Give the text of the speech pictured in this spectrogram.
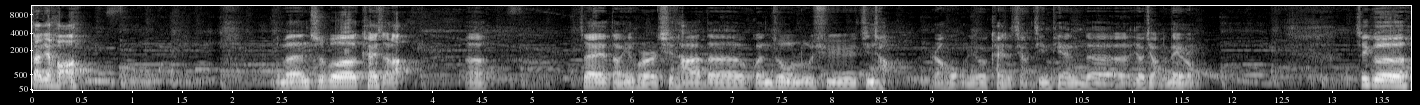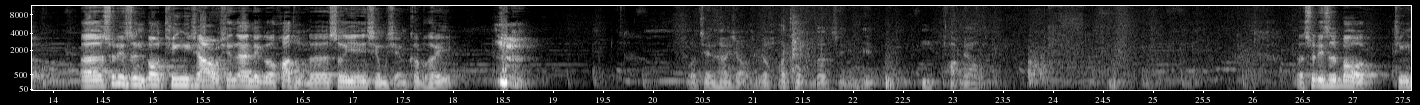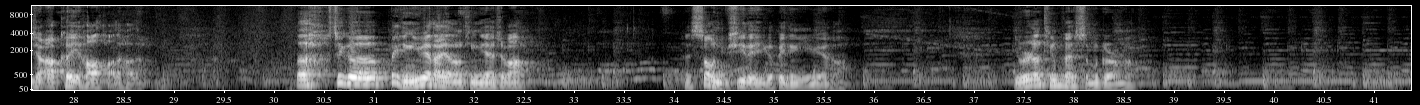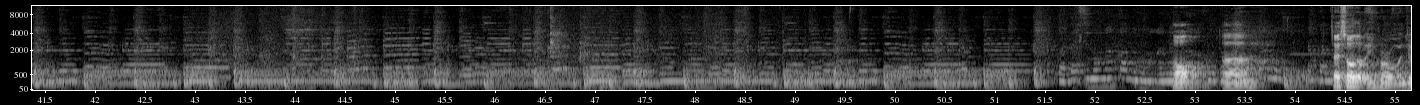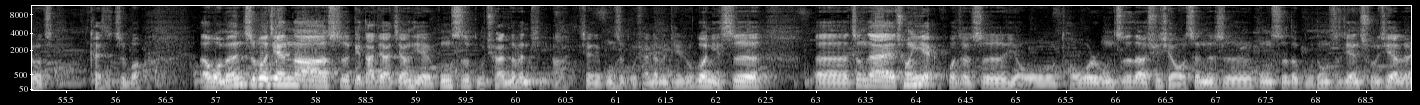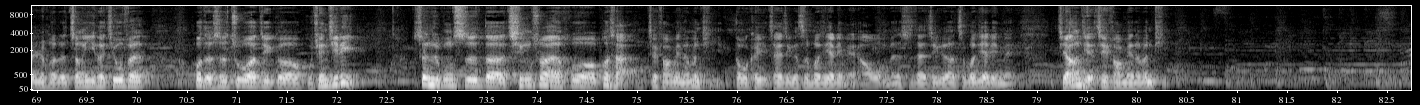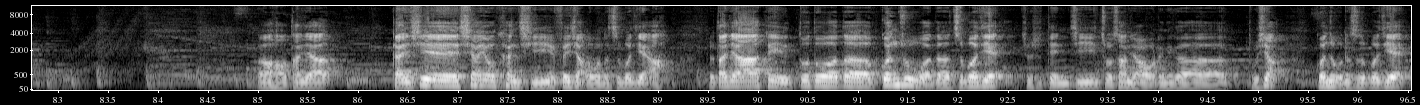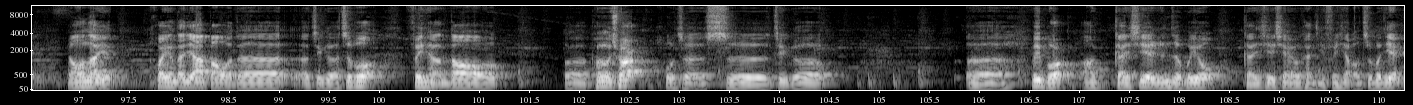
大家好，我们直播开始了，呃，再等一会儿，其他的观众陆续进场，然后我们就开始讲今天的要讲的内容。这个，呃，孙律师，你帮我听一下，我现在那个话筒的声音行不行？可不可以？我检查一下我这个话筒的这一边，嗯，好亮。呃，孙律师帮我听一下啊，可以，好好的好的。呃，这个背景音乐大家能听见是吧？很少女系的一个背景音乐哈。有人能听出来是什么歌吗？好，呃，再稍等一会儿，我们就开始直播。呃，我们直播间呢是给大家讲解公司股权的问题啊，讲解公司股权的问题。如果你是呃正在创业，或者是有投融资的需求，甚至是公司的股东之间出现了任何的争议和纠纷，或者是做这个股权激励，甚至公司的清算或破产这方面的问题，都可以在这个直播间里面啊，我们是在这个直播间里面讲解这方面的问题。呃，好，大家。感谢向右看齐分享了我的直播间啊，就大家可以多多的关注我的直播间，就是点击左上角我的那个图像关注我的直播间，然后呢也欢迎大家把我的呃这个直播分享到呃朋友圈或者是这个呃微博啊，感谢忍者不忧，感谢向右看齐分享了直播间，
